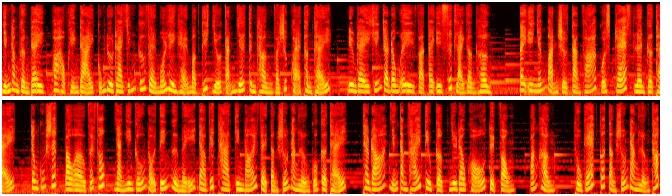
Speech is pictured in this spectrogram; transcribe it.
những năm gần đây, khoa học hiện đại cũng đưa ra chứng cứ về mối liên hệ mật thiết giữa cảnh giới tinh thần và sức khỏe thân thể. Điều này khiến cho Đông y và Tây y xích lại gần hơn. Tây y nhấn mạnh sự tàn phá của stress lên cơ thể. Trong cuốn sách Power với Phốc, nhà nghiên cứu nổi tiếng người Mỹ David Hakim nói về tần số năng lượng của cơ thể. Theo đó, những tâm thái tiêu cực như đau khổ, tuyệt vọng, oán hận, thù ghét có tần số năng lượng thấp,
